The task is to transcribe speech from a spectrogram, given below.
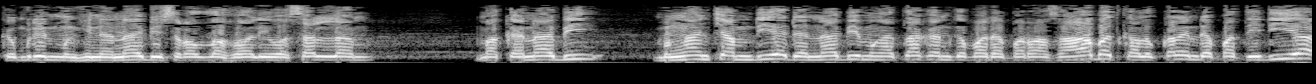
kemudian menghina Nabi Shallallahu Alaihi Wasallam maka Nabi mengancam dia dan Nabi mengatakan kepada para sahabat kalau kalian dapati dia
